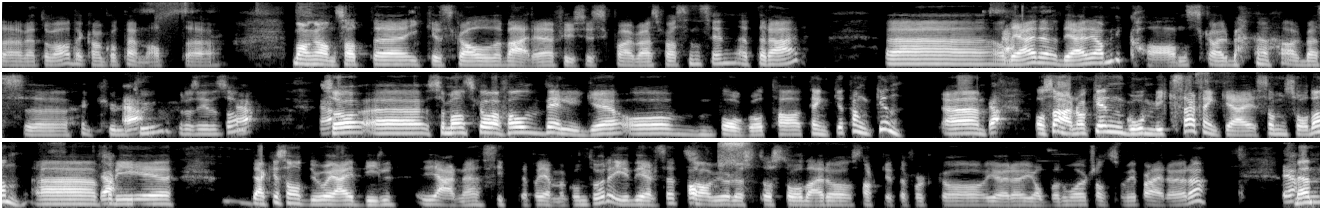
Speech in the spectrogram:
eh, vet du hva, det kan godt hende at uh, mange ansatte ikke skal være fysisk på arbeidsplassen sin etter det her. Uh, og det er, det er amerikansk arbeid, arbeidskultur, for å si det sånn. Så, uh, så, man skal i hvert fall velge å våge å ta, tenke tanken. Og så er det nok en god miks her, tenker jeg, som sådan. fordi det er ikke sånn at du og jeg vil gjerne sitte på hjemmekontoret. Ideelt sett så har vi jo lyst til å stå der og snakke til folk og gjøre jobben vår sånn som vi pleier å gjøre. Ja. Men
